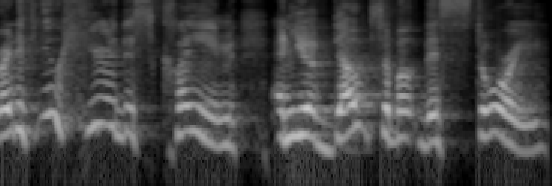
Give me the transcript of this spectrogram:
right? If you hear this claim and you have doubts about this story,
